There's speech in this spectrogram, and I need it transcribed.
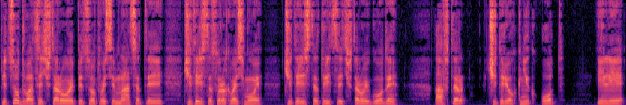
522, 518, 448, 432 годы, автор четырех книг от или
